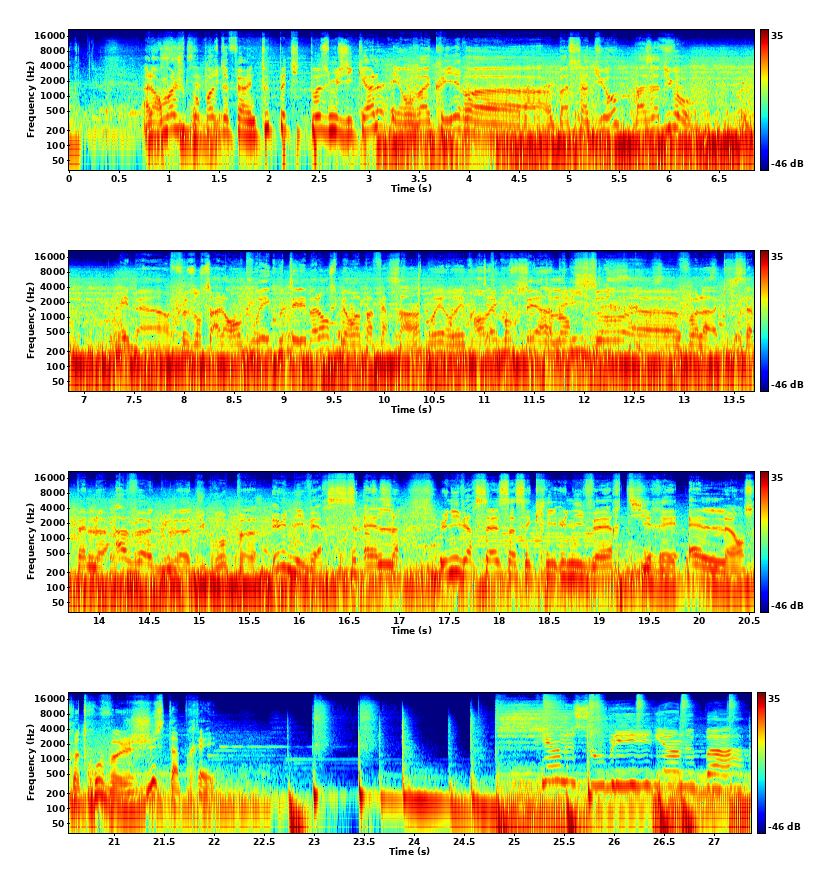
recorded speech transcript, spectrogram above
Alors moi je vous propose de faire une toute petite pause musicale et on va accueillir euh, Bassadio. Basadio. Eh ben, faisons ça. Alors, on pourrait écouter les balances, mais on va pas faire ça. hein. Oui, on va écouter On va un morceau écouter un morceau euh, voilà, qui s'appelle Aveugle du groupe Universel. Universel, ça s'écrit univers-l. On se retrouve juste après. Rien ne s'oublie, rien ne part.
